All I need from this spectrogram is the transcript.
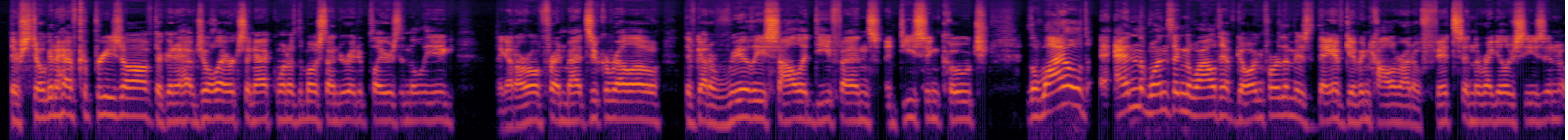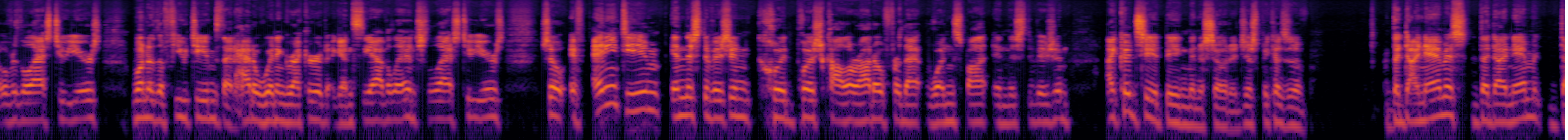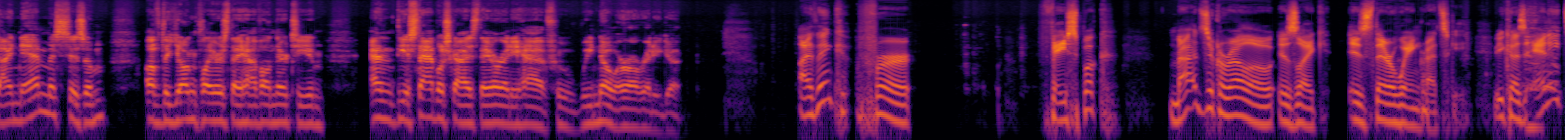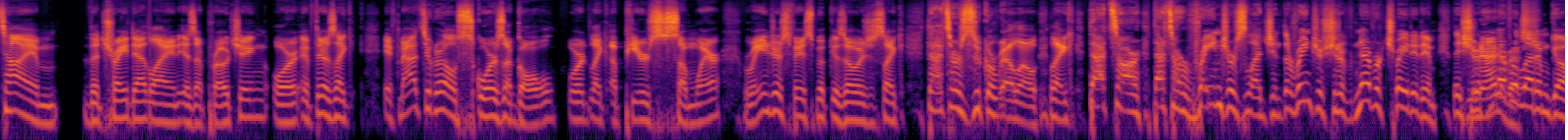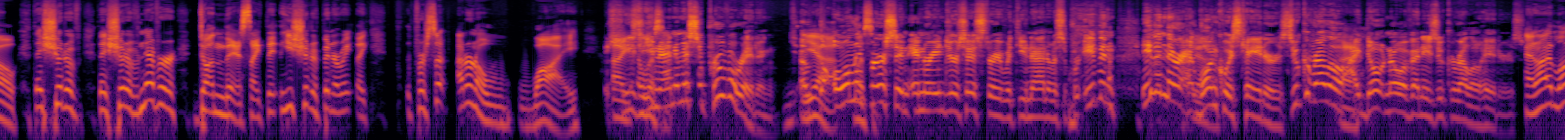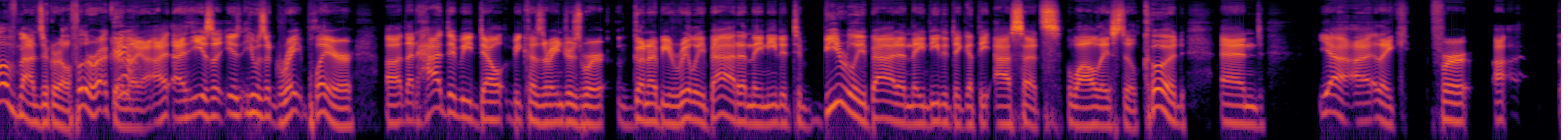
They're still going to have Kaprizov. They're going to have Joel Eriksson Ek, one of the most underrated players in the league. They got our old friend Matt Zuccarello. They've got a really solid defense, a decent coach. The Wild, and the one thing the Wild have going for them is they have given Colorado fits in the regular season over the last two years. One of the few teams that had a winning record against the Avalanche the last two years. So if any team in this division could push Colorado for that one spot in this division, I could see it being Minnesota just because of the dynamic the dynamic dynamicism of the young players they have on their team and the established guys they already have who we know are already good. I think for Facebook, Matt Zuccarello is like is their Wayne Gretzky because anytime the trade deadline is approaching, or if there's like if Matt Zuccarello scores a goal or like appears somewhere, Rangers Facebook is always just like that's our Zuccarello, like that's our that's our Rangers legend. The Rangers should have never traded him. They should have never let him go. They should have they should have never done this. Like they, he should have been a like for some I don't know why. I- He's listen. unanimous approval rating. Uh, Yeah, the only listen. person in Rangers history with unanimous approval. Even even their Yeah. Lundqvist haters. Zuccarello. I don't know of any Zuccarello haters. And I love Matt Zuccarello. For the record, Yeah. like I, I, he's a he he was a great player uh, that had to be dealt because the Rangers were gonna be really bad, and they needed to be really bad, and they needed to get the assets while they still could. And yeah, I like for I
